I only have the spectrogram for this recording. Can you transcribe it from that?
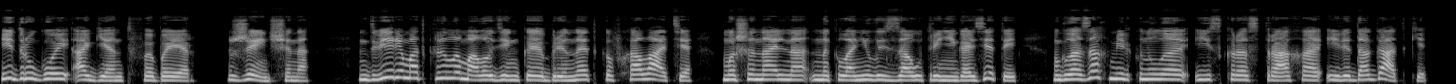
и другой агент ФБР, женщина — Дверь им открыла молоденькая брюнетка в халате, машинально наклонилась за утренней газетой, в глазах мелькнула искра страха или догадки.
